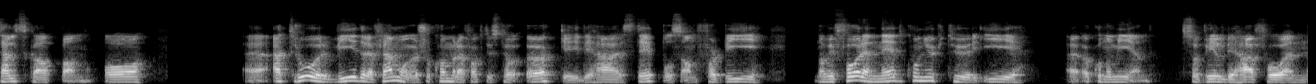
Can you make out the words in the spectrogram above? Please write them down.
selskapene. Og eh, jeg tror videre fremover så kommer jeg faktisk til å øke i de her staplesene, fordi når vi får en nedkonjunktur i eh, økonomien, så vil de her få en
